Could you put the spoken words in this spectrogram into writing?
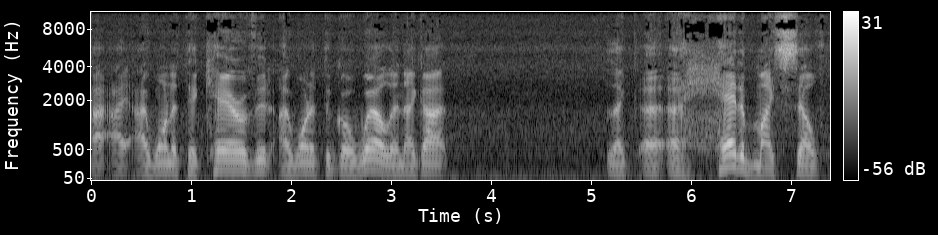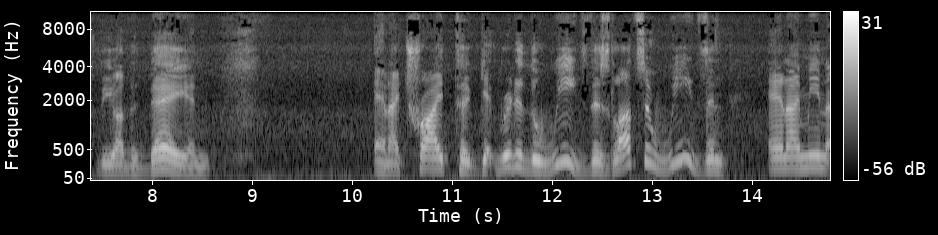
I, I, want to take care of it. I want it to go well, and I got like ahead of myself the other day, and and I tried to get rid of the weeds. There's lots of weeds, and and I mean,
